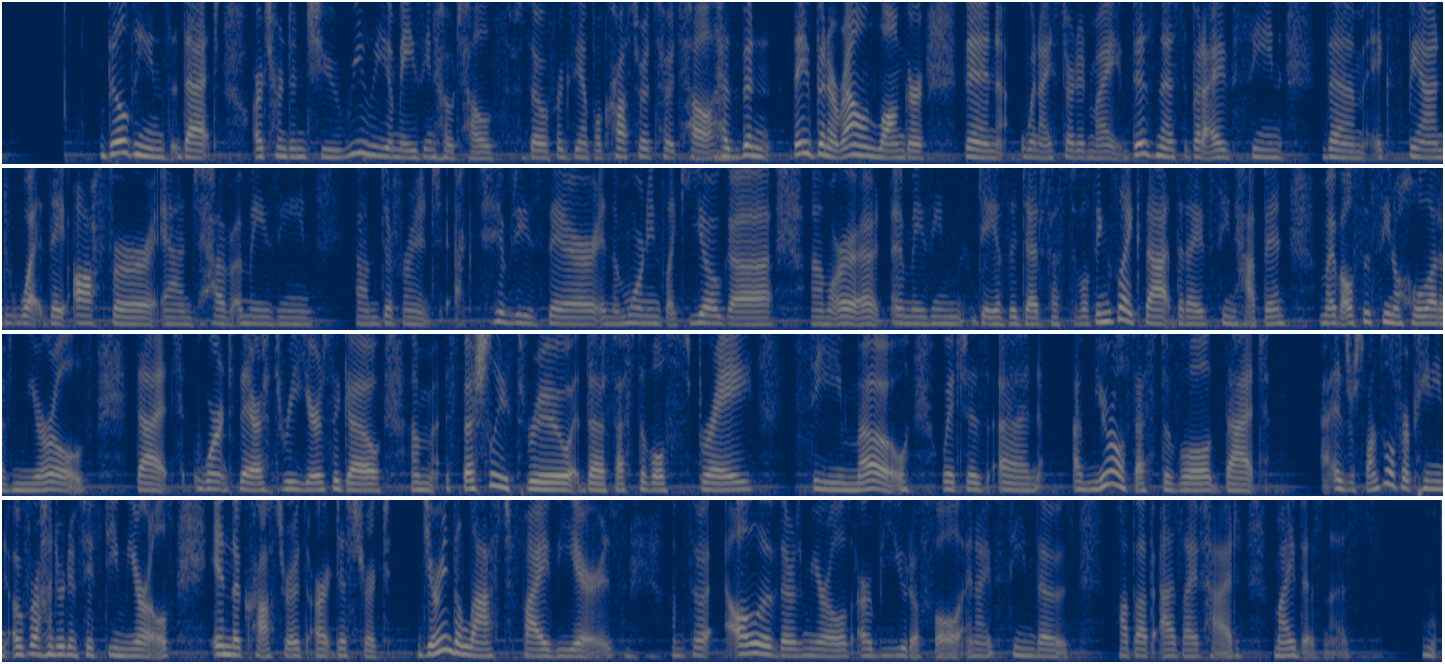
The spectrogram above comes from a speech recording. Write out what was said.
buildings that are turned into really amazing hotels. So for example, Crossroads Hotel has been they've been around longer than when I started my business, but I've seen them expand what they offer and have amazing um, different activities there in the mornings, like yoga um, or an amazing Day of the Dead festival, things like that that I've seen happen. Um, I've also seen a whole lot of murals that weren't there three years ago, um, especially through the festival Spray See Mo, which is an, a mural festival that is responsible for painting over 150 murals in the Crossroads Art District during the last five years. Um, so all of those murals are beautiful, and I've seen those pop up as I've had my business.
